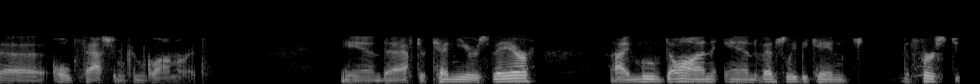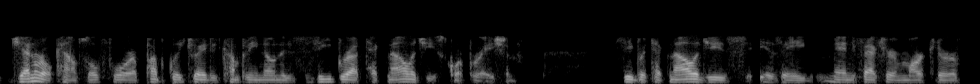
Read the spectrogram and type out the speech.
uh, old fashioned conglomerate. And after 10 years there, I moved on and eventually became the first general counsel for a publicly traded company known as Zebra Technologies Corporation. Zebra Technologies is a manufacturer and marketer of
